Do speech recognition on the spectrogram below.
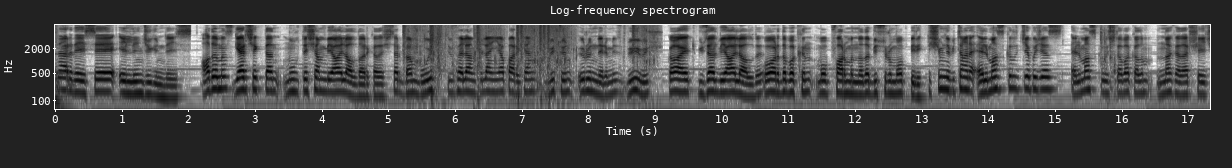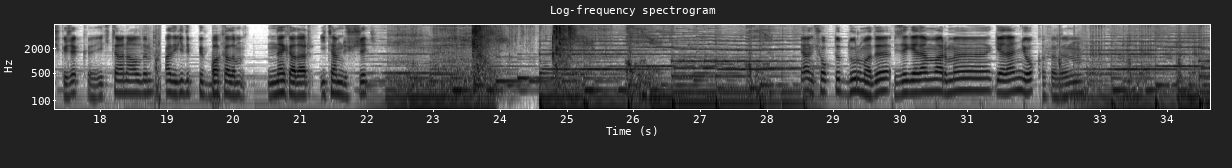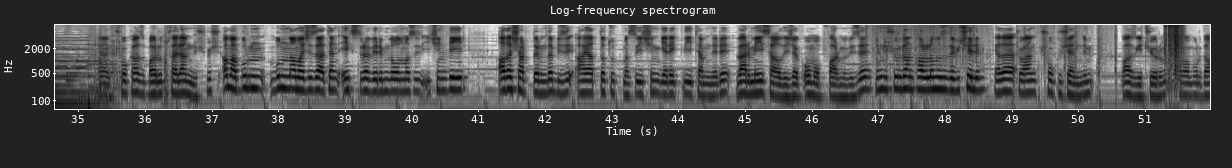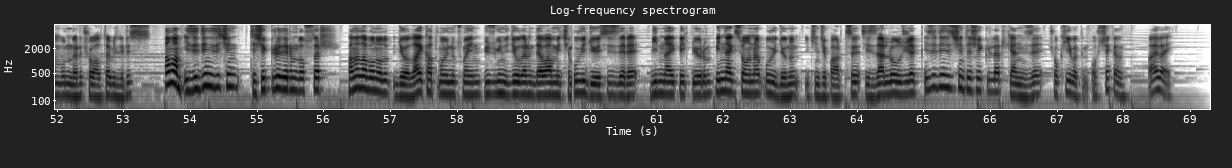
Neredeyse 50. gündeyiz. Adamız gerçekten muhteşem bir hal aldı arkadaşlar. Ben bu ulti falan filan yaparken bütün ürünlerimiz büyümüş. Gayet güzel bir hal aldı. Bu arada bakın mob farmında da bir sürü mob birikti. Şimdi bir tane elmas kılıç yapacağız. Elmas kılıçla bakalım ne kadar şey çıkacak. Ee, İki tane aldım. Hadi gidip bir bakalım ne kadar item düşecek. Yani çok da durmadı. Bize gelen var mı? Gelen yok. Bakalım. Yani çok az barut falan düşmüş. Ama bunun, bunun amacı zaten ekstra verimli olması için değil. Ada şartlarında bizi hayatta tutması için gerekli itemleri vermeyi sağlayacak o mob farmı bize. Şimdi şuradan tarlamızı da biçelim. Ya da şu an çok üşendim. Vazgeçiyorum. Ama buradan bunları çoğaltabiliriz. Tamam izlediğiniz için teşekkür ederim dostlar. Kanala abone olup video like atmayı unutmayın. 100 gün videoların devamı için bu videoyu sizlere 1000 like bekliyorum. 1000 like sonra bu videonun ikinci partı sizlerle olacak. İzlediğiniz için teşekkürler. Kendinize çok iyi bakın. Hoşçakalın. Bay bay.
